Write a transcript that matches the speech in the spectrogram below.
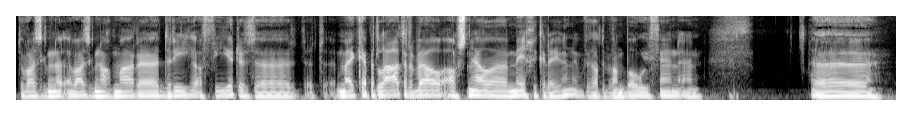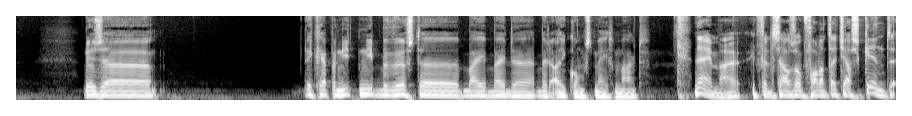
toen was ik, was ik nog maar drie of vier. Dus, maar ik heb het later wel al snel meegekregen. Ik was altijd wel een Bowie-fan en... Uh, dus uh, ik heb er niet, niet bewust uh, bij, bij, de, bij de uitkomst meegemaakt. Nee, maar ik vind het zelfs opvallend dat je als kind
